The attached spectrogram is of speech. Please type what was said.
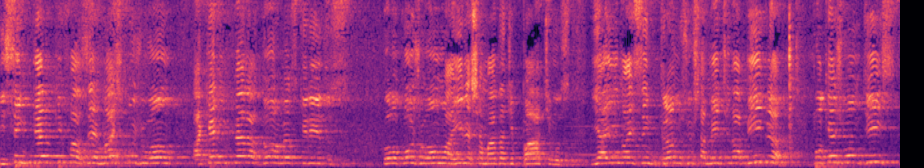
E sem ter o que fazer mais com João, aquele imperador, meus queridos, colocou João numa ilha chamada de Pátimos. E aí nós entramos justamente na Bíblia, porque João diz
